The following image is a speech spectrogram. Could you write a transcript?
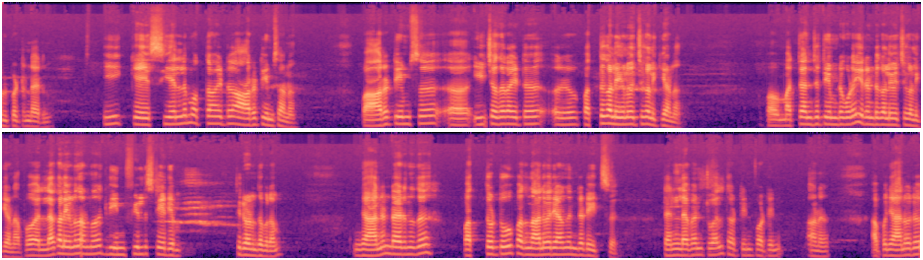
ഉൾപ്പെട്ടിട്ടുണ്ടായിരുന്നു. ഈ കെ സി എല്ലിൽ മൊത്തമായിട്ട് ആറ് ടീംസാണ് അപ്പോൾ ആറ് ടീംസ് ഈച്ച് അതറായിട്ട് ഒരു പത്ത് കളികൾ വെച്ച് കളിക്കുകയാണ് അപ്പോൾ മറ്റഞ്ച് ടീമിന്റെ കൂടെ ഈ രണ്ട് കളി വെച്ച് കളിക്കുകയാണ് അപ്പോൾ എല്ലാ കളികളും നടന്നത് ഗ്രീൻഫീൽഡ് സ്റ്റേഡിയം തിരുവനന്തപുരം. ഞാനുണ്ടായിരുന്നത് പത്ത് ടു പതിനാല് വരെയാണ് എന്റെ dates ten eleven twelve thirteen fourteen ആണ്. അപ്പോൾ ഞാനൊരു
